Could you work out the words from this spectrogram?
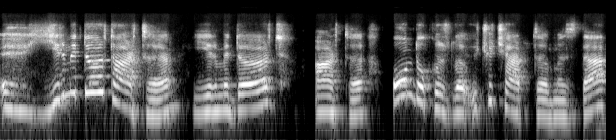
24 artı 24 artı 19 ile 3'ü çarptığımızda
